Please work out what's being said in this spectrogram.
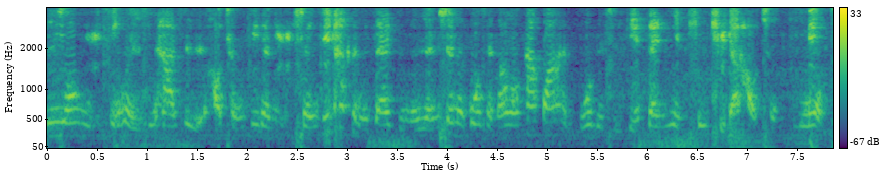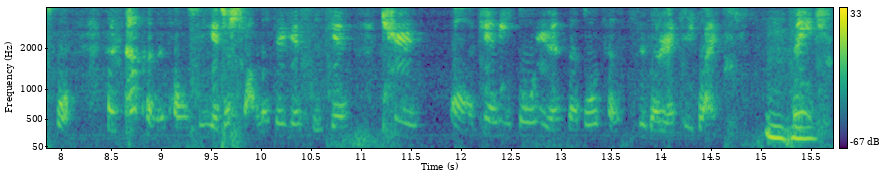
资优女性，或者是她是好成绩的女生，其实她可能在整个人生的过程当中，她花很多的时间在念书，取得好成绩没有错。但是她可能同时也就少了这些时间去呃建立多元的多层次的人际关系。嗯，所以其实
